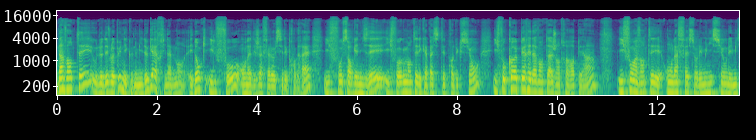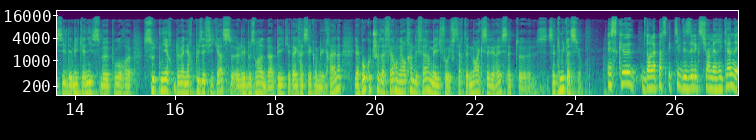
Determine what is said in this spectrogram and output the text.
d'inventer ou de développer une économie de guerre finalement. Et donc il faut, on a déjà fait là aussi des progrès, il faut s'organiser, il faut augmenter les capacités de production, il faut coopérer davantage entre Européens, il faut inventer, on l'a fait sur les munitions, les missiles, des mécanismes pour euh, soutenir de manière plus efficace euh, les besoins d'un pays qui est agressé comme l'Ukraine. Il y a beaucoup de choses à faire, on est en train de les faire, mais il faut certainement accélérer cette, euh, cette mutation. Est-ce que dans la perspective des élections américaines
